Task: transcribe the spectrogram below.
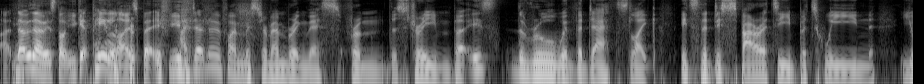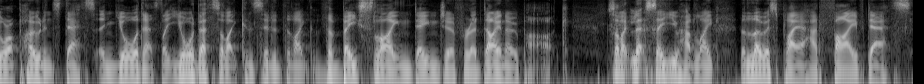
uh, no, no, it's not. You get penalized, but if you I don't know if I'm misremembering this from the stream, but is the rule with the deaths like it's the disparity between your opponent's deaths and your deaths? Like your deaths are like considered the like the baseline danger for a dino park. So like let's say you had like the lowest player had five deaths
